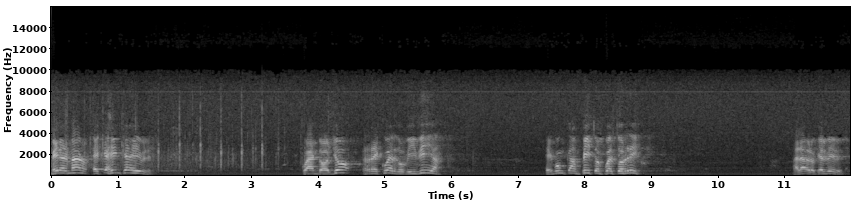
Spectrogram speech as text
Mira hermano, es que es increíble. Cuando yo recuerdo, vivía en un campito en Puerto Rico. Alaba lo que él vive.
